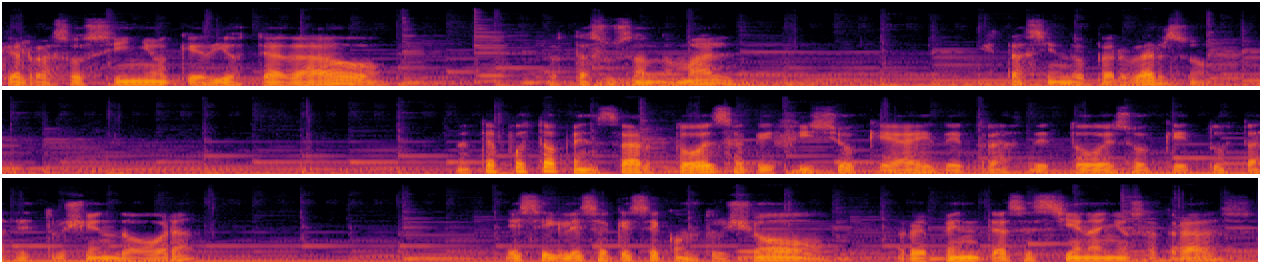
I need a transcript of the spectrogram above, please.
que el raciocinio que Dios te ha dado lo estás usando mal, estás siendo perverso. ¿No te has puesto a pensar todo el sacrificio que hay detrás de todo eso que tú estás destruyendo ahora? Esa iglesia que se construyó de repente hace 100 años atrás.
